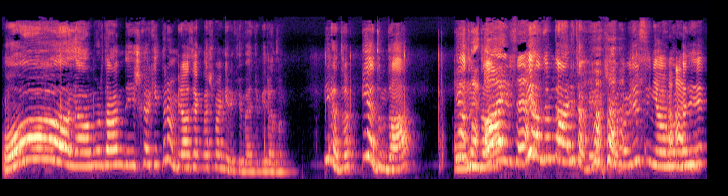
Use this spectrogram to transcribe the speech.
Oo yağmurdan değişik hareketler ama biraz yaklaşman gerekiyor bence bir adım. Bir adım, bir adım daha. Bir adım daha. Hayır sen. Bir adım daha benim için yapabilirsin Yağmur hadi.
